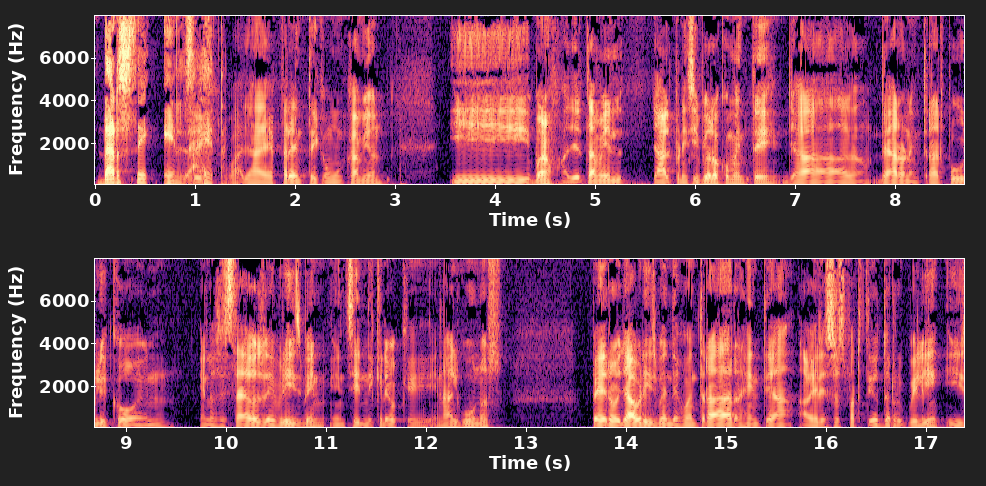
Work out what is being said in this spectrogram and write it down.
Darse en la Sí, jeta. vaya de frente como un camión. Y bueno, ayer también, al principio lo comenté, ya dejaron entrar público en, en los estadios de Brisbane, en Sydney creo que en algunos, pero ya Brisbane dejó entrar gente a, a ver esos partidos de rugby league y,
